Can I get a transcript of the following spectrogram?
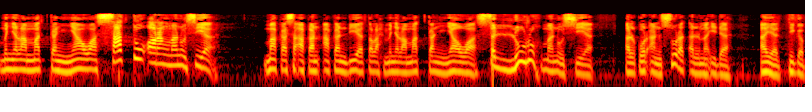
menyelamatkan nyawa satu orang manusia maka seakan-akan dia telah menyelamatkan nyawa seluruh manusia. Al-Quran Surat Al-Ma'idah ayat 32.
